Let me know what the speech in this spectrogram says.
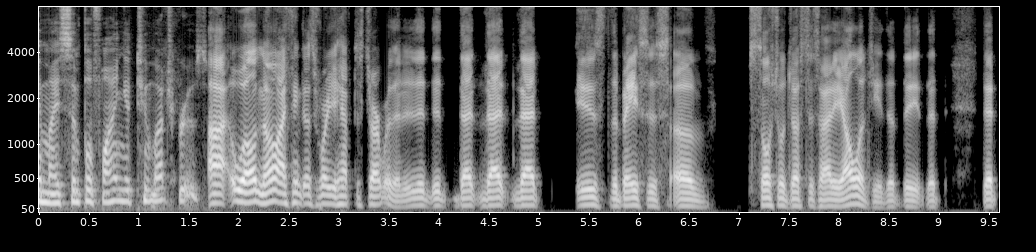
am I simplifying it too much, Bruce? Uh, well, no. I think that's where you have to start with it. It, it. That that that is the basis of social justice ideology that the that that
